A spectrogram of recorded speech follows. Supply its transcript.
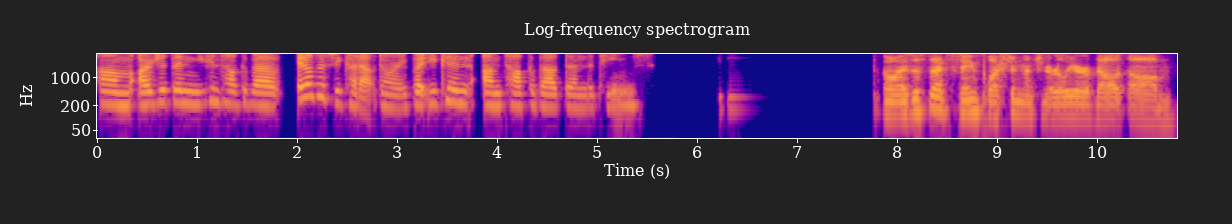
um, Arjit, then you can talk about, it'll just be cut out, don't worry, but you can, um, talk about then the teams. Oh, is this that same question mentioned earlier about um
